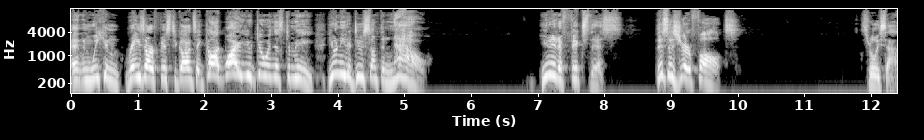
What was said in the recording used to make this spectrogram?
and, and we can raise our fist to God and say, God, why are you doing this to me? You need to do something now. You need to fix this. This is your fault. It's really sad.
